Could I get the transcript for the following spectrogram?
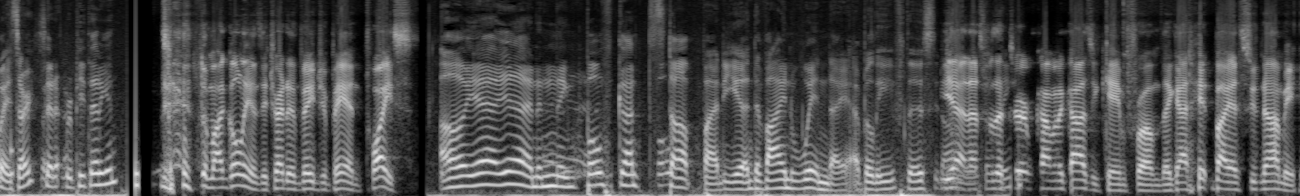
Wait, sorry. Say that, repeat that again. the Mongolians they tried to invade Japan twice. Oh yeah, yeah, and then they both got stopped by the uh, divine wind, I, I believe. The tsunami Yeah, that's where the term kamikaze came from. They got hit by a tsunami.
